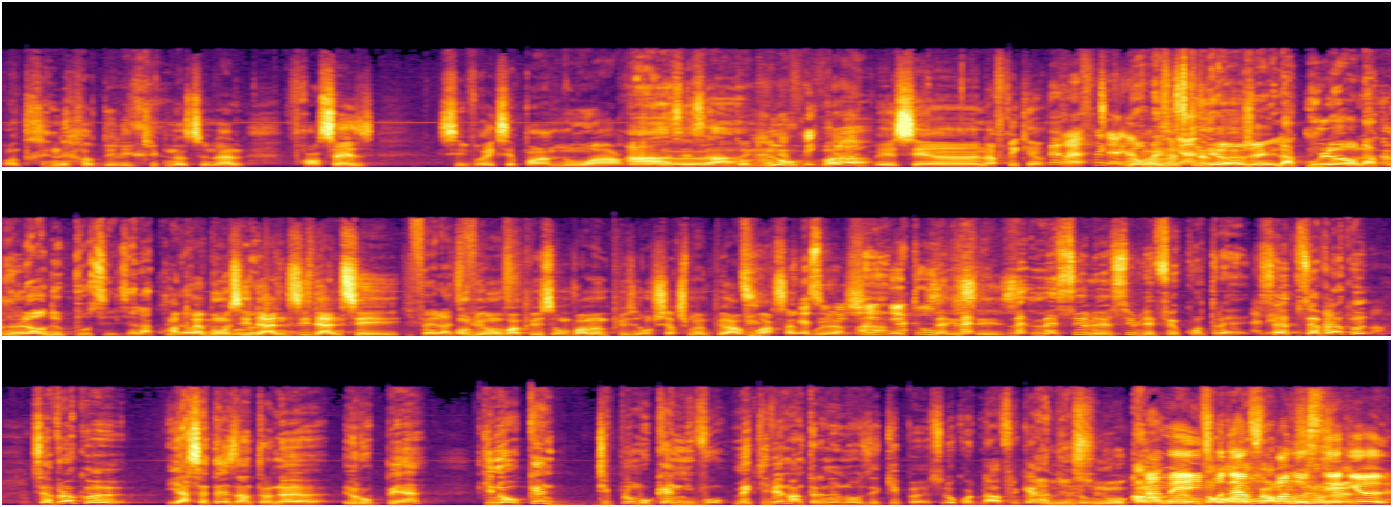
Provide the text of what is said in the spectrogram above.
entraîneur de l'équipe nationale française c'est vrai que c'est pas un noir ah, euh, comme nous, voilà. mais c'est un Africain. Non, mais ce qui dérange, la couleur, la couleur de peau, c'est la couleur. Après, bon, Zidane, Zidane, c'est. On lui, on voit plus, on voit même plus, on cherche même plus à voir sa couleur. et tout. Mais, sur le sur l'effet contraire, c'est vrai que c'est vrai que il y a certains entraîneurs européens qui n'ont aucun diplôme, aucun niveau, mais qui viennent entraîner nos équipes euh, sur le continent africain. Ah, bien sûr. ah, mais il faudrait vous prendre au sérieux.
